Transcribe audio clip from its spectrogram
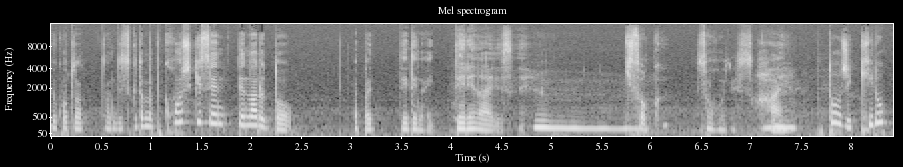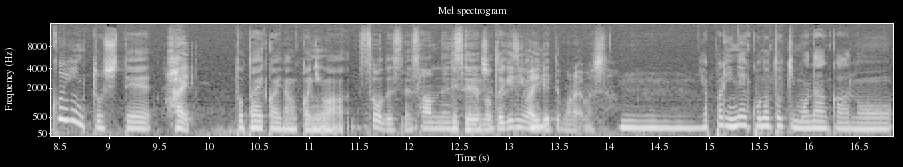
うことだったんですけども公式戦ってなるとやっぱり出れない。出れないですね。規則？そうです、ね、はい、当時記録員としてはい。都大会なんかにはそうですね。3年生の時には入れてもらいました、うん。やっぱりねこの時もなんかあの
